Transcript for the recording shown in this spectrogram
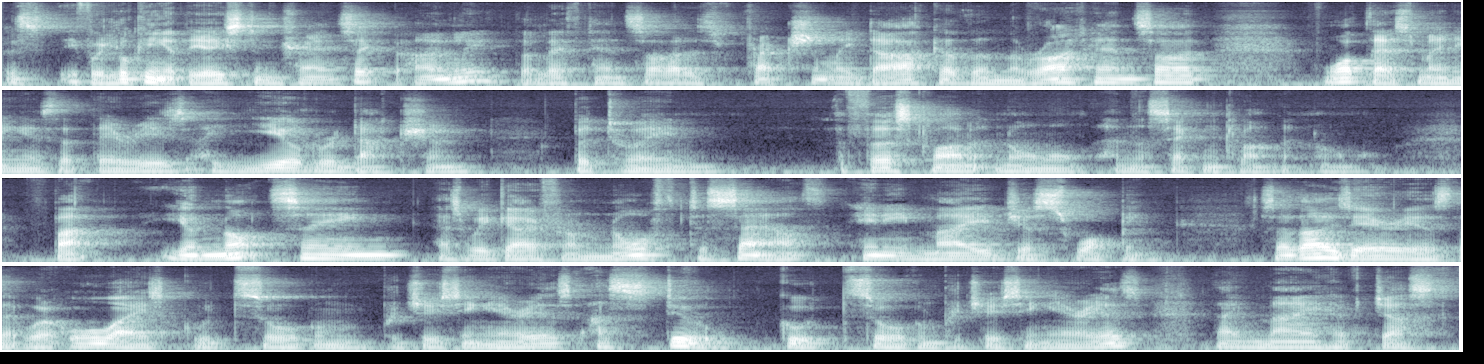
this, if we're looking at the eastern transect only, the left hand side is fractionally darker than the right hand side. What that's meaning is that there is a yield reduction between the first climate normal and the second climate normal. But you're not seeing, as we go from north to south, any major swapping. So those areas that were always good sorghum producing areas are still good sorghum producing areas. They may have just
